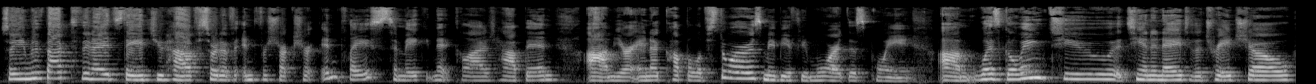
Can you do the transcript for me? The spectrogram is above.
so you move back to the United States. You have sort of infrastructure in place to make knit collage happen. Um, you're in a couple of stores, maybe a few more at this point. Um, was going to TNNA to the trade show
